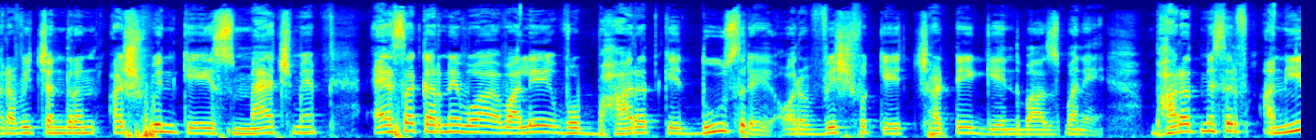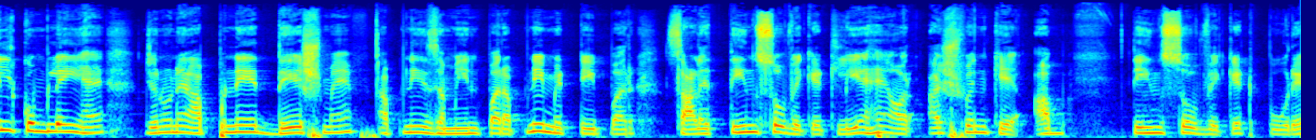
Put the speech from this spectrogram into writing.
रविचंद्रन अश्विन के इस मैच में। ऐसा करने वाले वो भारत के दूसरे और विश्व के छठे गेंदबाज बने। भारत में सिर्फ़ अनिल कुंबले ही हैं, जिन्होंने अपने देश में, अपनी ज़मीन पर, अपनी मिट्टी पर साढ़े तीन सौ विकेट लिए हैं और अश्विन के अब 300 विकेट पूरे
